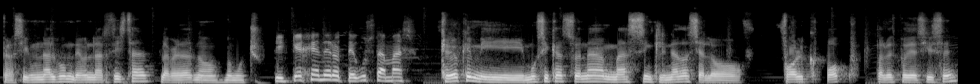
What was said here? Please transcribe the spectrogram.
pero sí, un álbum de un artista, la verdad no, no mucho. ¿Y qué género te gusta más? Creo que mi música suena más inclinado hacia lo folk pop, tal vez podría decirse,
